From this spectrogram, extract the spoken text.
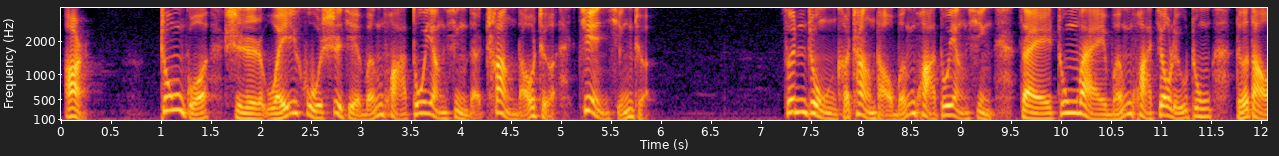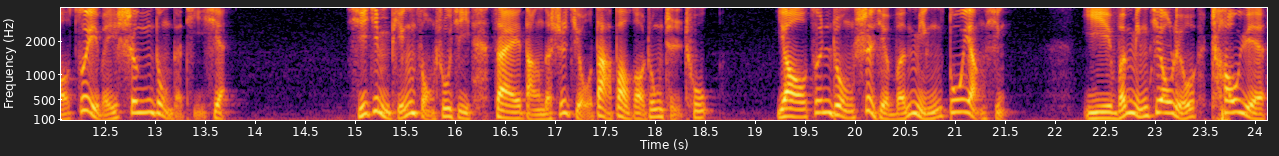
二，中国是维护世界文化多样性的倡导者、践行者。尊重和倡导文化多样性，在中外文化交流中得到最为生动的体现。习近平总书记在党的十九大报告中指出，要尊重世界文明多样性。以文明交流超越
